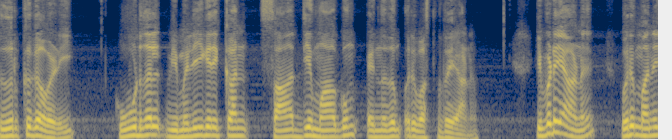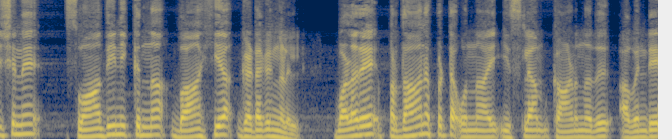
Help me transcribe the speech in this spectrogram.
തീർക്കുക വഴി കൂടുതൽ വിമലീകരിക്കാൻ സാധ്യമാകും എന്നതും ഒരു വസ്തുതയാണ്. ഇവിടെയാണ് ഒരു മനുഷ്യനെ സ്വാധീനിക്കുന്ന ബാഹ്യ ഘടകങ്ങളിൽ വളരെ പ്രധാനപ്പെട്ട ഒന്നായി ഇസ്ലാം കാണുന്നത് അവന്റെ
